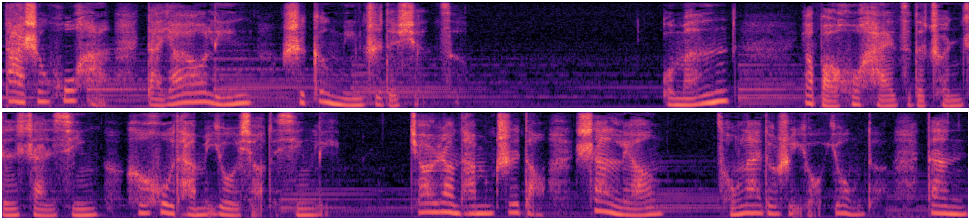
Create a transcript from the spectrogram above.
大声呼喊、打幺幺零是更明智的选择。我们要保护孩子的纯真善心，呵护他们幼小的心灵，就要让他们知道，善良从来都是有用的，但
